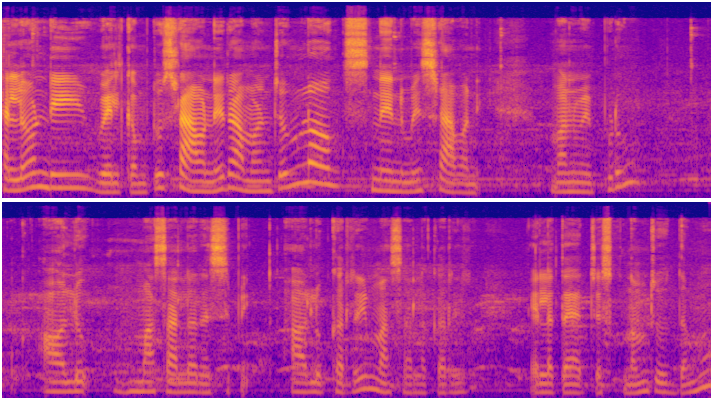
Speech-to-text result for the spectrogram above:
హలో అండి welcome to Shravani Ramanujam vlogs. నేను మీ శ్రావణి. మనం ఇప్పుడు ఆలు మసాలా రెసిపీ ఆలు కర్రీ మసాలా కర్రీ ఎలా తయారు చేసుకుందాం చూద్దాము.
